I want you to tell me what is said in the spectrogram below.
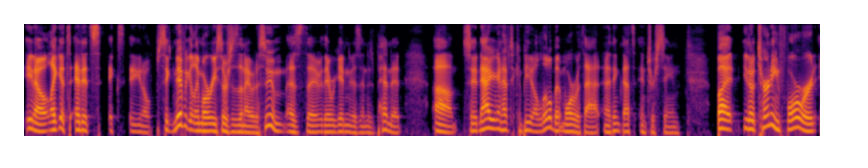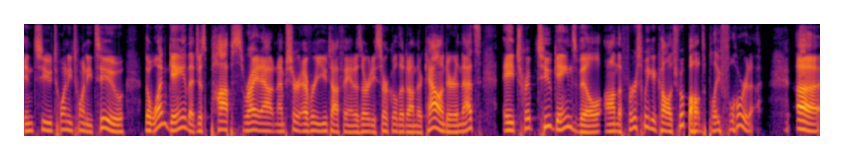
you know, like it's and it's you know significantly more resources than I would assume as they they were getting as an independent. Um, so now you're going to have to compete a little bit more with that, and I think that's interesting. But you know, turning forward into 2022, the one game that just pops right out, and I'm sure every Utah fan has already circled it on their calendar, and that's a trip to Gainesville on the first week of college football to play Florida. Uh,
